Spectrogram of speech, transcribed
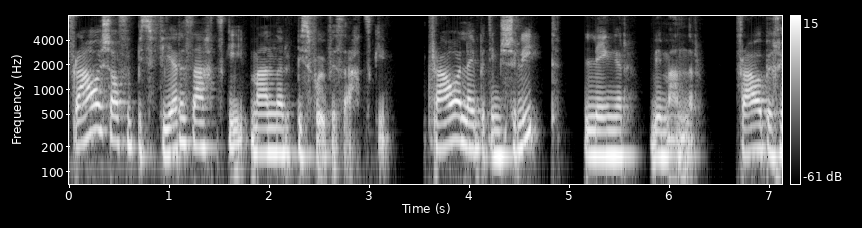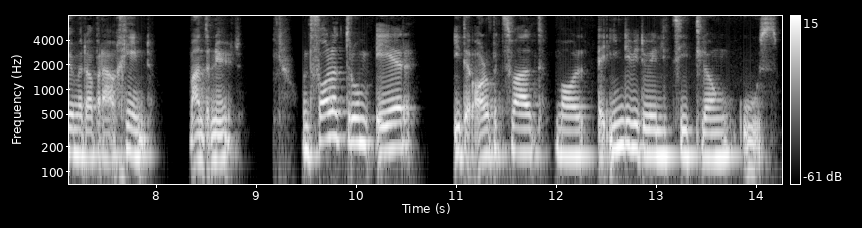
Frauen arbeiten bis 64, Männer bis 65. Frauen leben im Schritt länger wie Männer. Frauen bekommen aber auch Kinder, Männer nicht. Und fallen darum eher in der Arbeitswelt mal eine individuelle Zeit lang aus.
